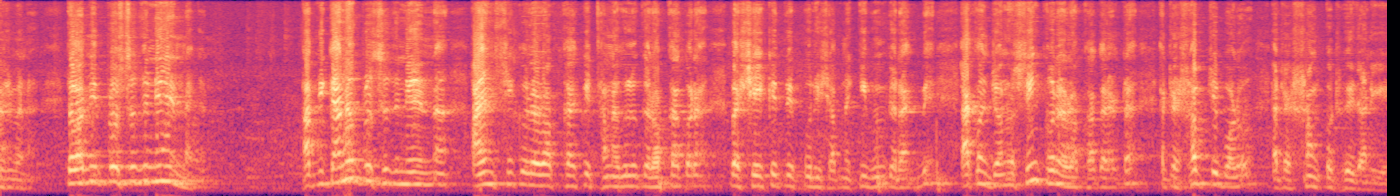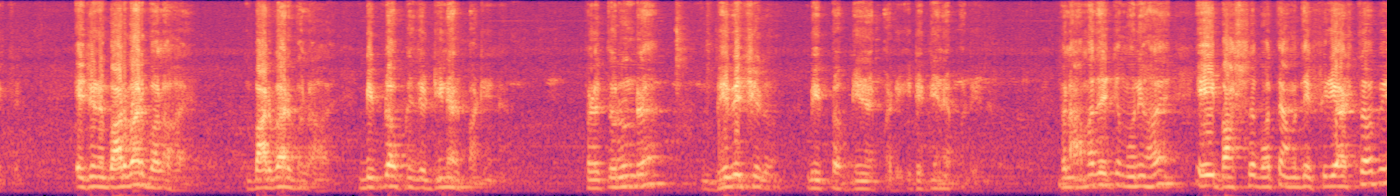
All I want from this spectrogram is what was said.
আসবে না। তাহলে আপনি প্রস্তুতি নিলেন না কেন? আপনি কেন প্রস্তুতি নিলেন না? আইন শৃঙ্খলা রক্ষাকে, থানাগুলোকে রক্ষা করা বা সেই ক্ষেত্রে পুলিশ আপনার কী ভূমিকা রাখবে? এখন জনশৃঙ্খলা রক্ষা করাটা একটা সবচেয়ে বড় একটা সংকট হয়ে দাঁড়িয়েছে। এই জন্য বারবার বলা হয়, বারবার বলা হয় বিপ্লব কিন্তু ডিনার পার্টি না ফলে তরুণরা ভেবেছিল বিপ্লব ডিনার পার্টি এটা ডিনার পার্টি না। ফলে আমাদেরকে মনে হয় এই বাস্তবতা আমাদের ফিরে আসতে হবে,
